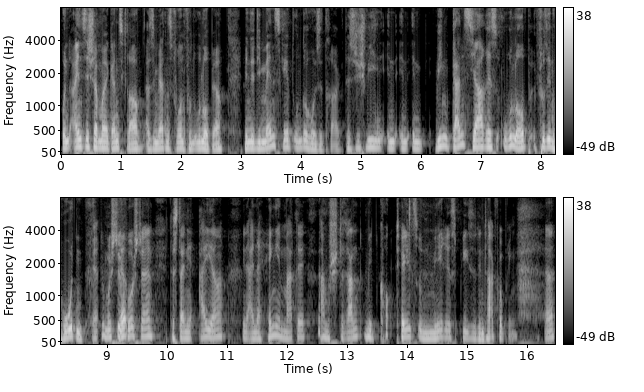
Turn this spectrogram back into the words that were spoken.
Und eins ist ja mal ganz klar, also wir hatten es vorhin von Urlaub, ja. Wenn ihr die Manscaped Unterhose tragt, das ist wie, in, in, in, wie ein ganz Jahres Urlaub für den Hoden. Ja, du musst dir Ja. vorstellen, dass deine Eier in einer Hängematte am Strand mit Cocktails und Meeresbrise den Tag verbringen. Ja?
